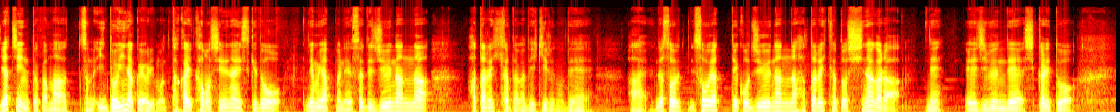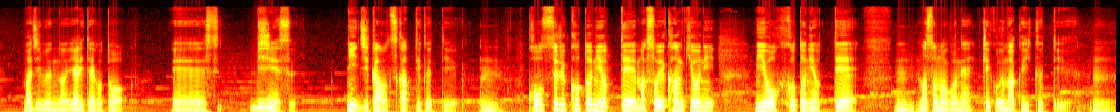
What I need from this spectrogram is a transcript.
家賃とかまあそのど田舎よりも高いかもしれないですけどでもやっぱねそうやって柔軟な働き方ができるので、はい、だそそうやってこう柔軟な働き方をしながらね、えー、自分でしっかりと、まあ、自分のやりたいこと、えー、ビジネスに時間を使っていくっていう、うん、こうすることによって、まあ、そういう環境に身を置くことによって、うん。まあ、その後ね結構うまくいくっていう、うん。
